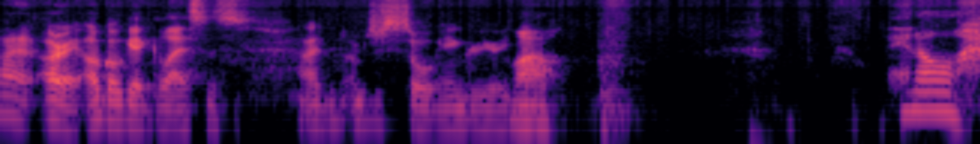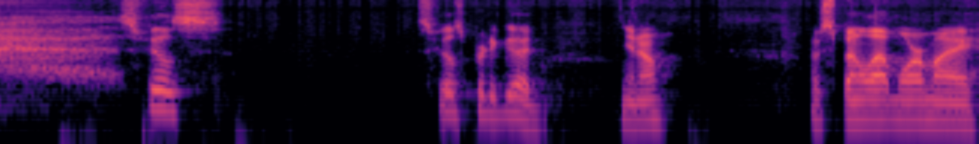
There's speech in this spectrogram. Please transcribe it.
All right, all right, I'll go get glasses. I, I'm just so angry right now. Wow. You know, this feels feels pretty good. You know, I've spent a lot more of my.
